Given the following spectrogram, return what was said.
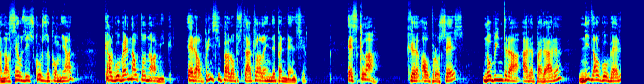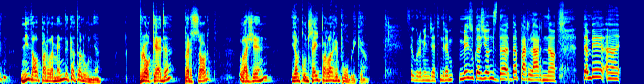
en els seus discurs de comiat que el govern autonòmic era el principal obstacle a la independència. És clar que el procés no vindrà ara per ara ni del govern ni del Parlament de Catalunya, però queda, per sort, la gent i el Consell per la República. Segurament ja tindrem més ocasions de, de parlar-ne. També eh,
